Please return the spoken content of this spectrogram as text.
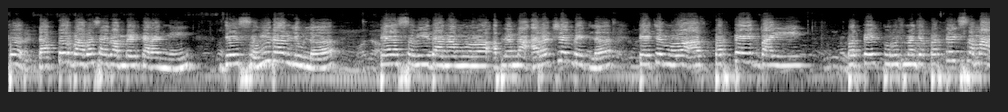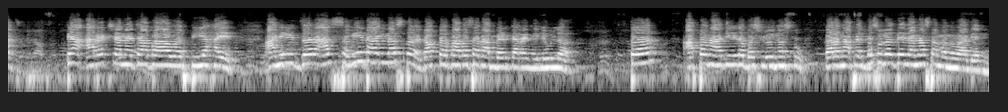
तर डॉक्टर बाबासाहेब आंबेडकरांनी जे संविधान लिहिलं त्या संविधानामुळं आपल्याला आरक्षण भेटलं. त्याच्यामुळं आज प्रत्येक बाई प्रत्येक पुरुष म्हणजे प्रत्येक समाज त्या आरक्षणाच्या बळावरती आहेत. आणि जर आज संविधान नसतं डॉक्टर बाबासाहेब आंबेडकरांनी लिहिलं तर आपण आधी इकडे बसलो नसतो. कारण आपल्याला बसूनच दिला नसता मनुवाद्यांनी.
